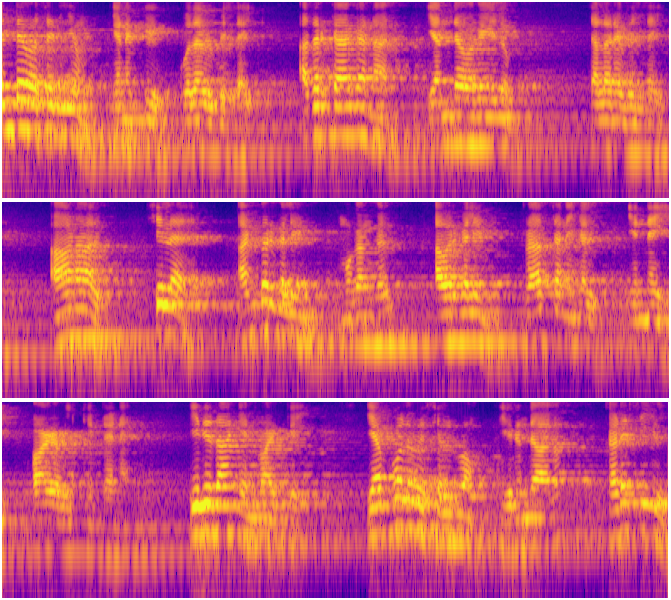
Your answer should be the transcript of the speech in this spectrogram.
எந்த வசதியும் எனக்கு உதவவில்லை. அதற்காக நான் எந்த வகையிலும் தளரவில்லை. ஆனால் சில அன்பர்களின் முகங்கள் அவர்களின் பிரார்த்தனைகள் என்னை வாழ வைக்கின்றன. இதுதான் என் வாழ்க்கை. எவ்வளவு செல்வம் இருந்தாலும் கடைசியில்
